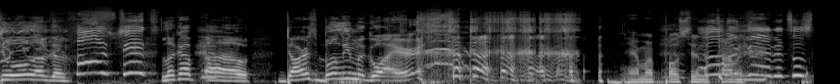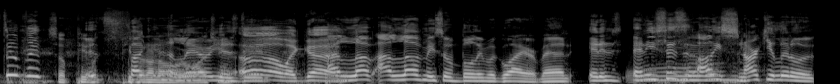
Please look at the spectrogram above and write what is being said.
duel of the. oh shit! Look up uh, Darth Bully Maguire. Yeah, I'm gonna post it in the Oh my comments god, that's so stupid. so people It's people don't fucking know what we're hilarious, watching. dude. Oh my god! I love I love me some Bully Maguire, man. It is and he says all these snarky little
